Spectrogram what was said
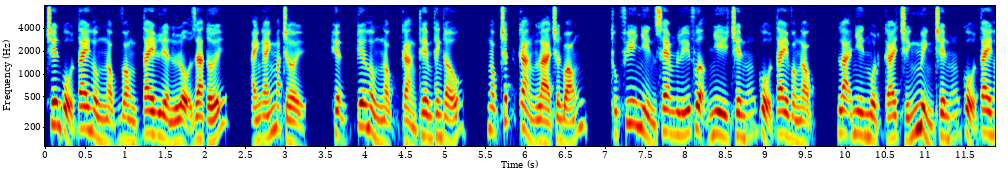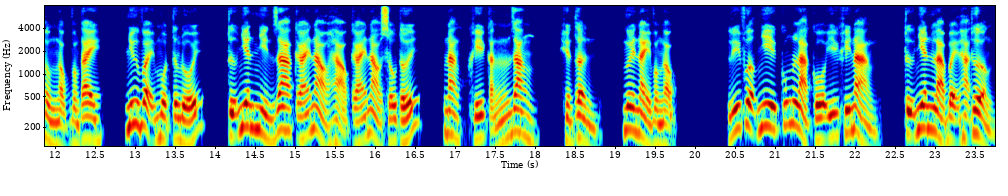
trên cổ tay hồng ngọc vòng tay liền lộ ra tới, ánh ánh mặt trời, hiện kia hồng ngọc càng thêm thanh thấu, ngọc chất càng là trơn bóng. Thục Phi nhìn xem Lý Phượng Nhi trên cổ tay vòng ngọc, lại nhìn một cái chính mình trên cổ tay hồng ngọc vòng tay, như vậy một tương đối, tự nhiên nhìn ra cái nào hảo cái nào xấu tới, nàng khí cắn răng, hiền thần, ngươi này vòng ngọc. Lý Phượng Nhi cũng là cố ý khí nàng, tự nhiên là bệ hạ thưởng,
